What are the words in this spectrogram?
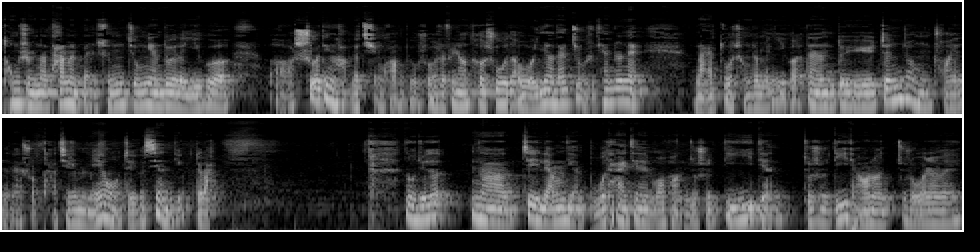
同时呢，他们本身就面对了一个呃设定好的情况，比如说是非常特殊的，我一定要在九十天之内来做成这么一个。但对于真正创业人来说，他其实没有这个限定，对吧？那我觉得，那这两点不太建议模仿的，就是第一点，就是第一条呢，就是我认为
